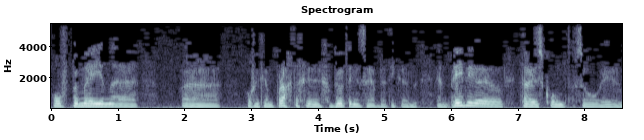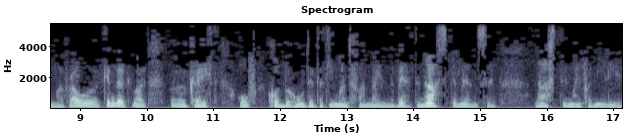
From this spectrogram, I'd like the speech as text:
of bij mij een, uh, uh, of ik een prachtige gebeurtenis heb, dat ik een, een baby uh, thuis komt, of zo, een vrouw kinder uh, krijgt, of God behoede dat iemand van mijn de naaste mensen, naast mijn familie,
